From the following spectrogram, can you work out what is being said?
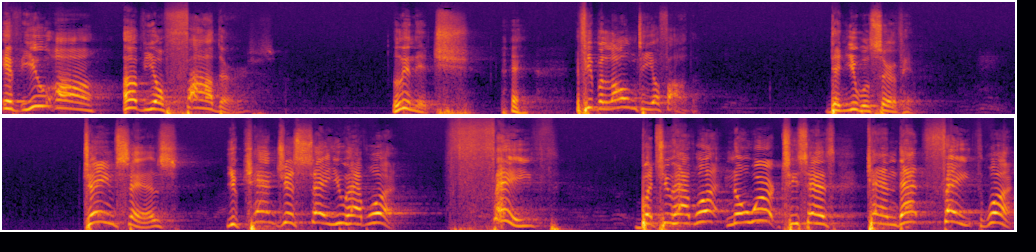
If you are of your father's lineage, if you belong to your father, then you will serve him. James says, you can't just say you have what? Faith, but you have what? No works. He says, can that faith what?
